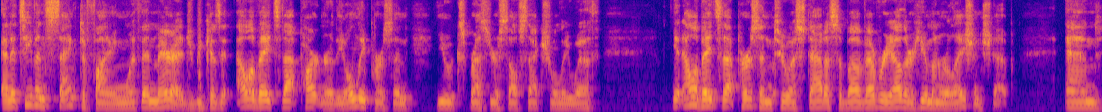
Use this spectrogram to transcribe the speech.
and it's even sanctifying within marriage because it elevates that partner, the only person you express yourself sexually with, it elevates that person to a status above every other human relationship. And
